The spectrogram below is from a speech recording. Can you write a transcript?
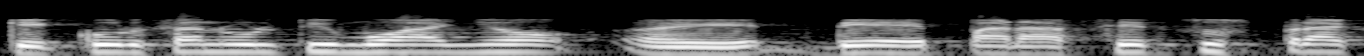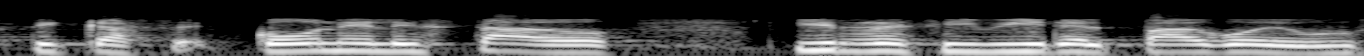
que cursan último año eh, de, para hacer sus prácticas con el Estado y recibir el pago de un,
